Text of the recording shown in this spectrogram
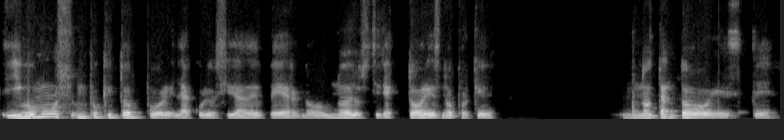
Y vamos un poquito por la curiosidad de ver, ¿no? Uno de los directores, ¿no? Porque no tanto este,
